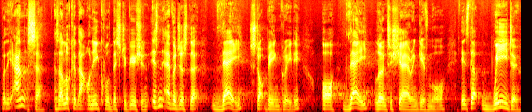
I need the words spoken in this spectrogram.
But the answer, as I look at that unequal distribution, isn't ever just that they stop being greedy or they learn to share and give more. It's that we do.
